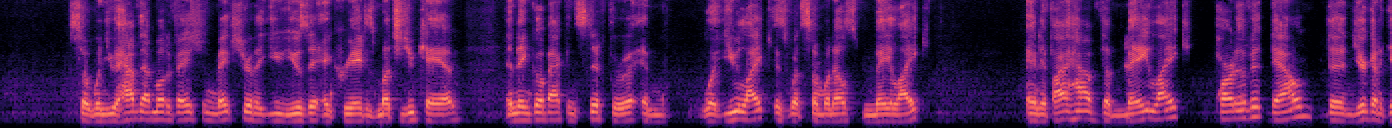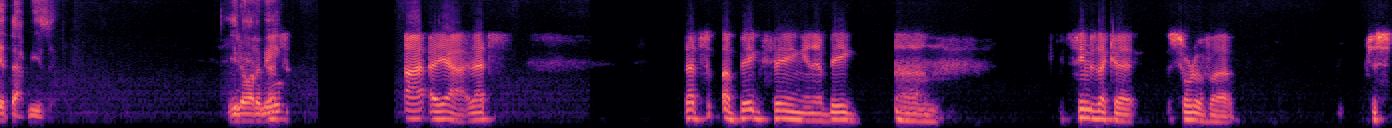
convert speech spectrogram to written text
So when you have that motivation, make sure that you use it and create as much as you can, and then go back and sift through it. And what you like is what someone else may like. And if I have the may like part of it down, then you're going to get that music. You know what I mean? uh, yeah, that's that's a big thing and a big. Um, it seems like a sort of a just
